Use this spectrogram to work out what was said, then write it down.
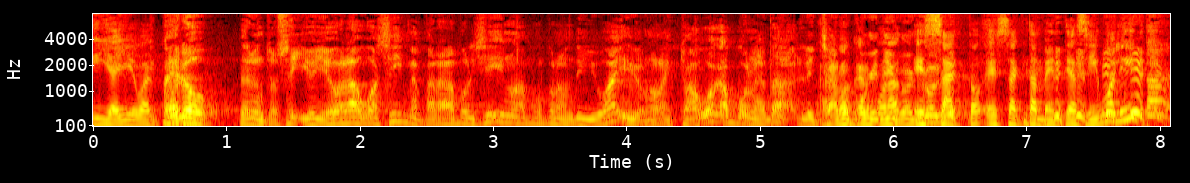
Y ya lleva alcohol. Pero, pero entonces yo llevo el agua así, me para la policía y no me por donde yo vaya. Yo, no, esto es agua carbonatada. Le de alcohol. Exacto, exactamente, así igualita.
